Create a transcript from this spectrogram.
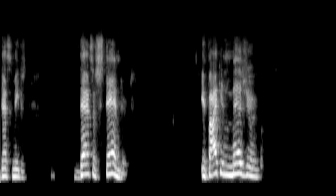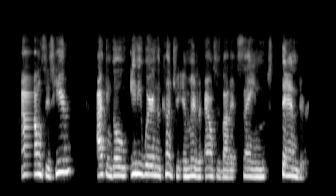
decimeters. That's a standard. If I can measure ounces here, I can go anywhere in the country and measure ounces by that same standard.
